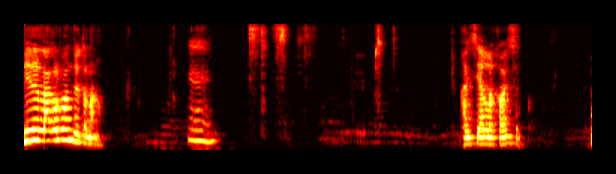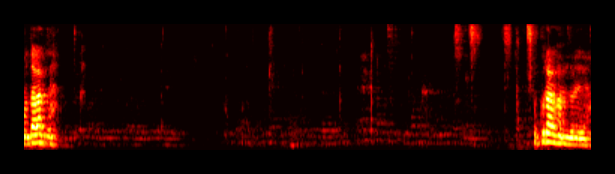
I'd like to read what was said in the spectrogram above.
দিনের লাগল পান যেত না। খাইছি আল্লাহ খাওয়াইছে। মজা লাগছে? শুক্র আলহামদুলিল্লাহ।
